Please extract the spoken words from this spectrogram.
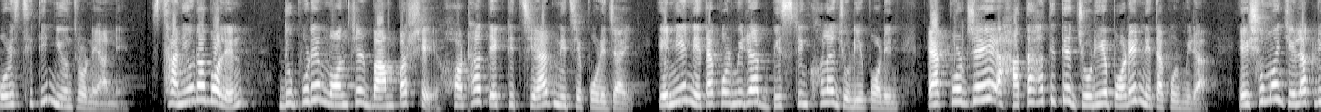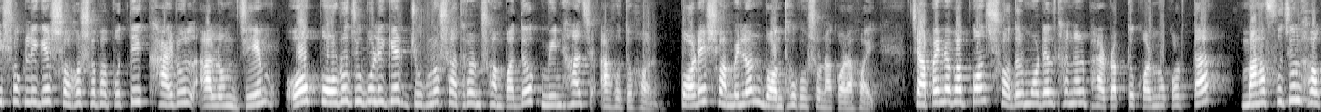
পরিস্থিতি নিয়ন্ত্রণে আনে। স্থানীয়রা বলেন, দুপুরে মঞ্চের বাম পাশে হঠাৎ একটি চেয়ার নিচে পড়ে যায়। এ নিয়ে নেতাকর্মীরা বিশৃঙ্খলা জড়িয়ে পড়েন। এক পর্যায়ে হাতাহাতিতে জড়িয়ে পড়েন নেতাকর্মীরা। এই সময় জেলা কৃষক লীগের সহসভাপতি খায়রুল আলম জেম ও পৌর যুবলীগের যুগ্ম সাধারণ সম্পাদক মিনহাজ আহত হন। পরে সম্মেলন বন্ধ ঘোষণা করা হয়। চাঁপাইনবাবগঞ্জ সদর মডেল থানার ভারপ্রাপ্ত কর্মকর্তা মাহফুজুল হক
